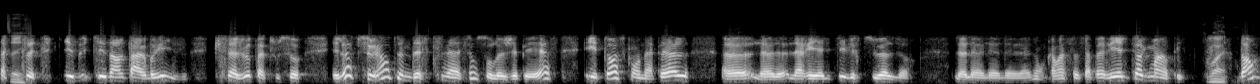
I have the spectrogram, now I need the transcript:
Qui, est, qui est dans le pare-brise, qui s'ajoute à tout ça. Et là, tu rentres une destination sur le GPS et tu as ce qu'on appelle euh, la, réalité virtuelle. Là. Le, le- le- le- non, comment ça s'appelle? Réalité augmentée. Ouais. Donc,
